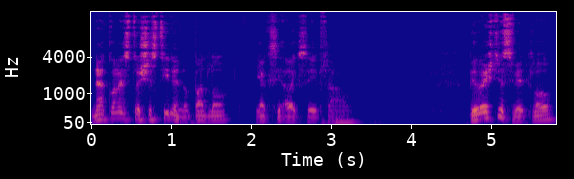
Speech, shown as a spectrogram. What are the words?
Nakonec to šestý den dopadlo, jak si Alexej přál. Bylo ještě světlo,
